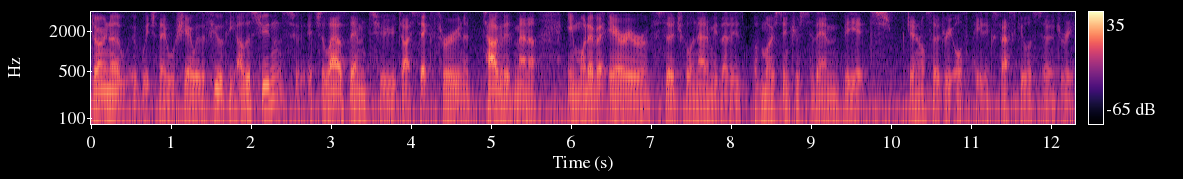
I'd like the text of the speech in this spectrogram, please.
donor, which they will share with a few of the other students, which allows them to dissect through in a targeted manner in whatever area of surgical anatomy that is of most interest to them, be it general surgery, orthopaedics, vascular surgery,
